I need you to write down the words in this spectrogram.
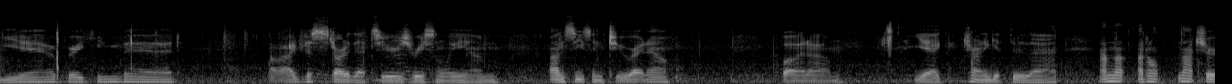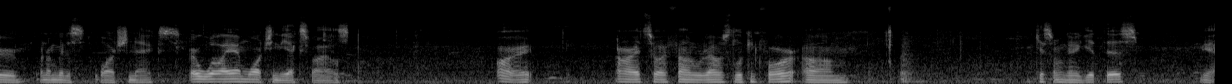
Yeah, Breaking Bad. Uh, I just started that series recently. I'm on season two right now. But um, yeah, trying to get through that. I'm not. I don't. Not sure what I'm gonna watch next. Or well, I am watching the X Files. All right. All right. So I found what I was looking for. Um. Guess I'm gonna get this. Yeah.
